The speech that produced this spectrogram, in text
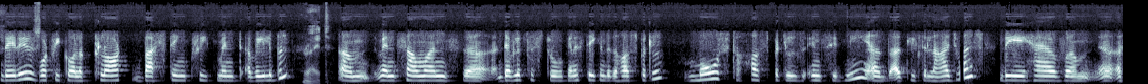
There is what we call a clot busting treatment available. Right. Um, when someone's uh, develops a stroke and is taken to the hospital, most hospitals in Sydney, uh, at least the large ones, they have um, a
